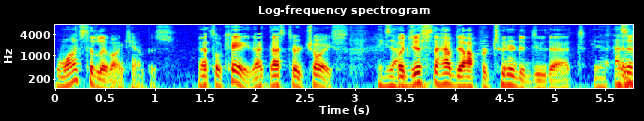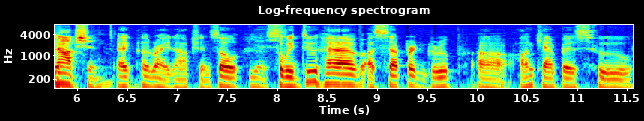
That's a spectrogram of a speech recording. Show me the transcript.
wants to live on campus. That's okay. That that's their choice. exactly. But just to have the opportunity to do that, yeah, as an the- option. uh, uh, right, an option. So, Yes. so we do have a separate group uh, on campus who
